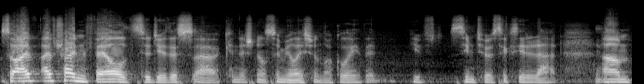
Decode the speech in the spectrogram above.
So I've, I've tried and failed to do this uh, conditional simulation locally that you've seemed to have succeeded at. Um,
